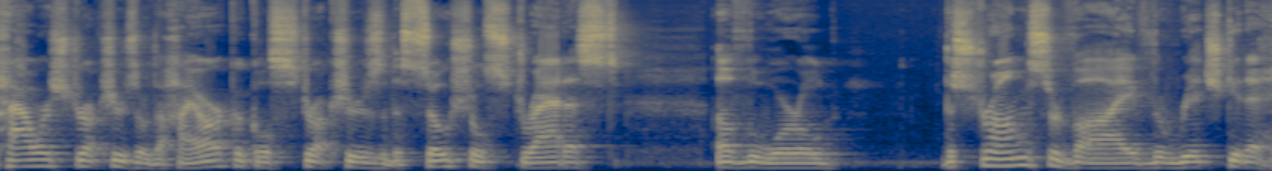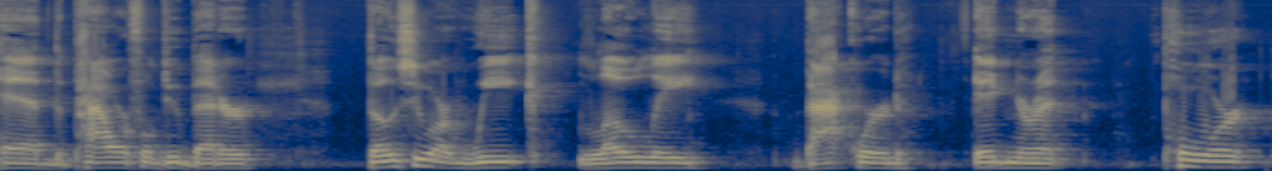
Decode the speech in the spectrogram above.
power structures or the hierarchical structures or the social stratus of the world, the strong survive, the rich get ahead, the powerful do better. Those who are weak, lowly, backward, ignorant, poor,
